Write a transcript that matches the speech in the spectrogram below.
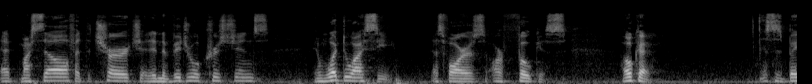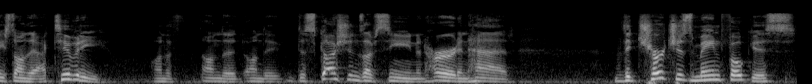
at myself, at the church, at individual Christians and what do I see as far as our focus? Okay. This is based on the activity, on the, on the, on the discussions I've seen and heard and had. The church's main focus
